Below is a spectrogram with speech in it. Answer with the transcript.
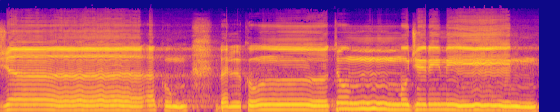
جاءكم بل كنتم مجرمين.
